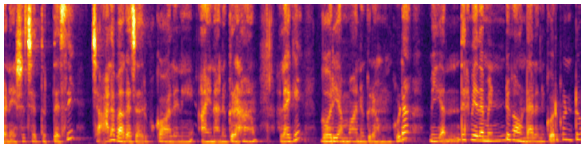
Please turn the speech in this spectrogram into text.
గణేష చతుర్దశి చాలా బాగా జరుపుకోవాలని ఆయన అనుగ్రహం అలాగే గౌరీ అమ్మ అనుగ్రహం కూడా మీ అందరి మీద మెండుగా ఉండాలని కోరుకుంటూ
